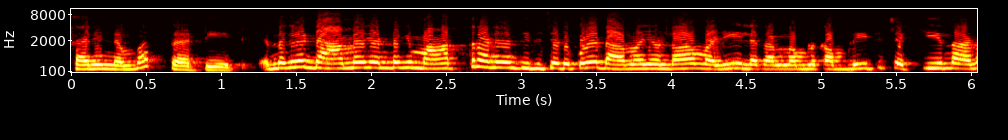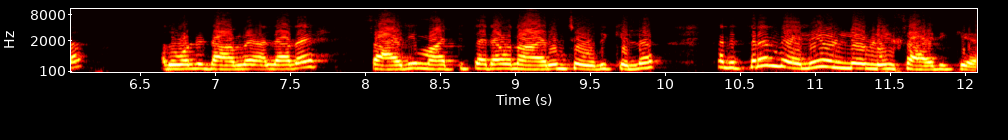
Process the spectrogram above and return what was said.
സാരി നമ്പർ തേർട്ടി എയ്റ്റ് എന്തെങ്കിലും ഡാമേജ് ഉണ്ടെങ്കിൽ മാത്രമാണ് ഞാൻ തിരിച്ചെടുക്കുള്ളൂ ഡാമേജ് ഉണ്ടാകാൻ വഴിയില്ല. കാരണം നമ്മൾ കംപ്ലീറ്റ് ചെക്ക് ചെയ്യുന്നതാണ്. അതുകൊണ്ട് ഡാമേജ് അല്ലാതെ സാരി മാറ്റി തരാമെന്ന് ആരും ചോദിക്കില്ല. കാരണം ഇത്രയും വിലയുള്ളേ ഈ സാരിക്ക്.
